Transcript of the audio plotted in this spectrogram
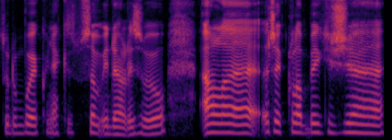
tu dobu jako nějakým způsobem idealizuju, ale řekla bych, že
